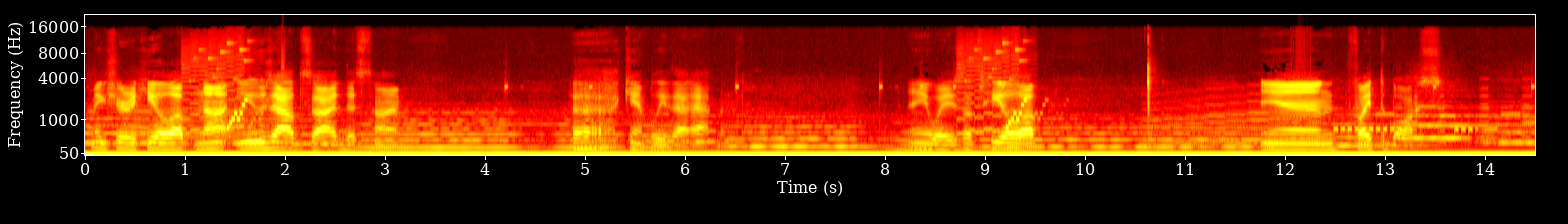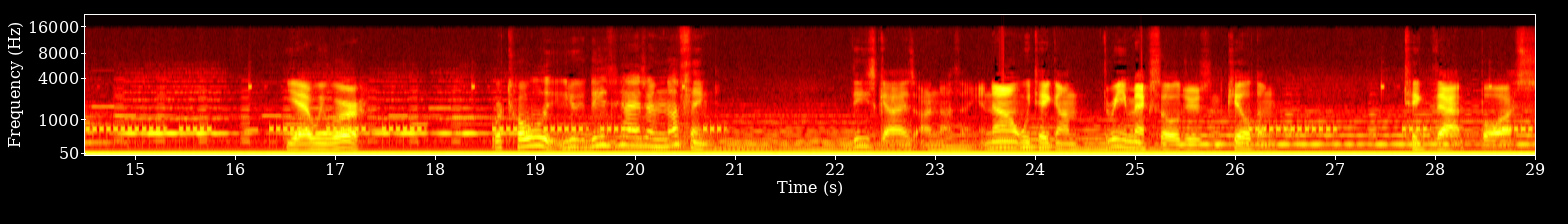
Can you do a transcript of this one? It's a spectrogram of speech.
Make sure to heal up, not use outside this time. Uh, I can't believe that happened. Anyways, let's heal up and fight the boss. Yeah, we were. We're totally... You, these guys are nothing. these guys are nothing. And now we take on three mech soldiers and kill them. Take that, boss.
